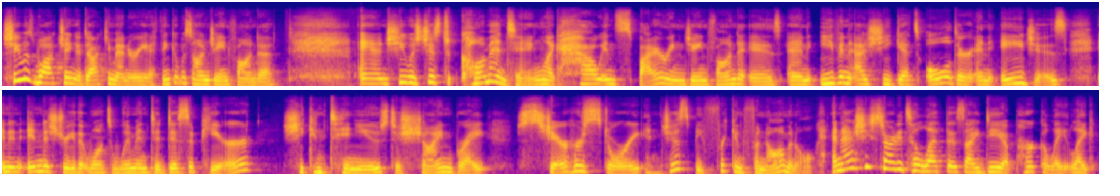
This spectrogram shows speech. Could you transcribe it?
she was watching a documentary, I think it was on Jane Fonda, and she was just commenting like how inspiring Jane Fonda is. And even as she gets older and ages in an industry that wants women to disappear, she continues to shine bright, share her story, and just be freaking phenomenal. And as she started to let this idea percolate, like,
